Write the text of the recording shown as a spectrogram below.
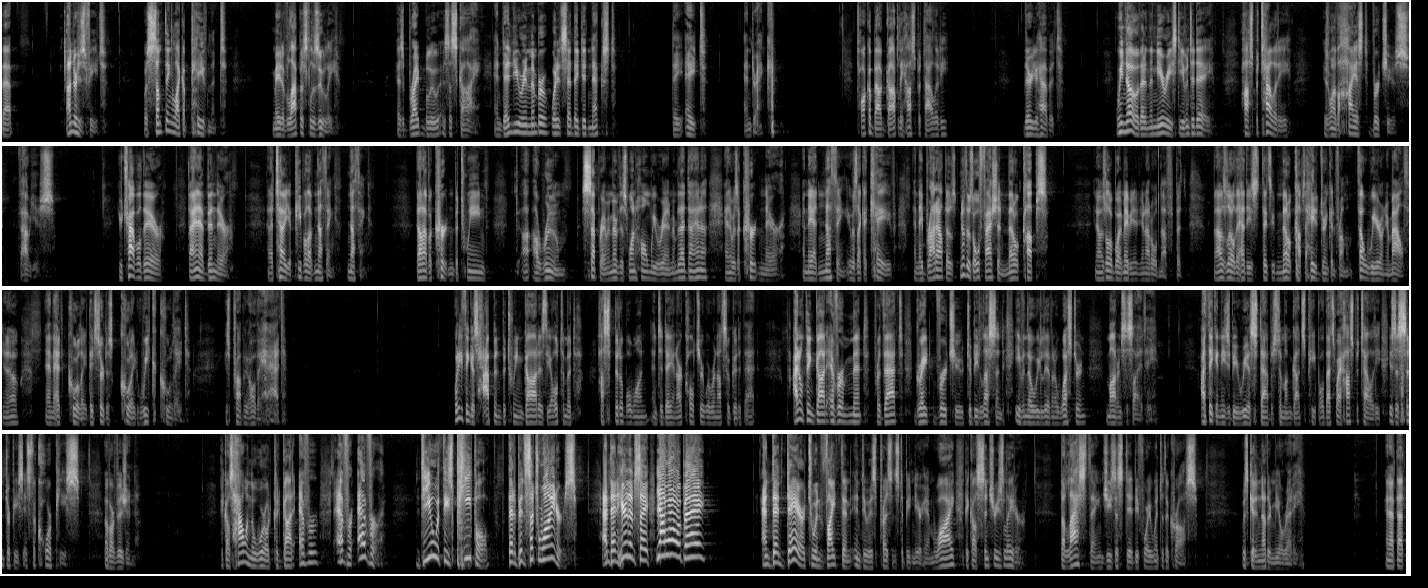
that under his feet was something like a pavement made of lapis lazuli, as bright blue as the sky. And then you remember what it said they did next? They ate and drank. Talk about godly hospitality. There you have it. We know that in the Near East, even today, hospitality is one of the highest virtues, values. You travel there, Diana, I've been there, and I tell you, people have nothing, nothing. They'll have a curtain between a, a room separate. I remember this one home we were in. Remember that, Diana? And there was a curtain there, and they had nothing. It was like a cave. And they brought out those, you know, those old fashioned metal cups? You know, as a little boy, maybe you're not old enough, but when I was little, they had these, these metal cups. I hated drinking from them. Felt weird on your mouth, you know? And they had Kool Aid. They served us Kool Aid, weak Kool Aid is probably all they had. What do you think has happened between God as the ultimate hospitable one and today in our culture where we're not so good at that? I don't think God ever meant for that great virtue to be lessened, even though we live in a Western modern society. I think it needs to be reestablished among God's people. That's why hospitality is a centerpiece, it's the core piece of our vision. Because how in the world could God ever, ever, ever deal with these people that have been such whiners and then hear them say, Yeah, we'll obey, and then dare to invite them into his presence to be near him? Why? Because centuries later, the last thing Jesus did before he went to the cross was get another meal ready. And at that,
